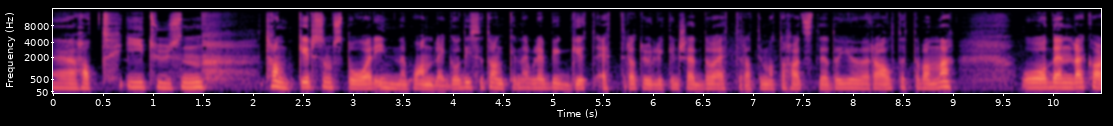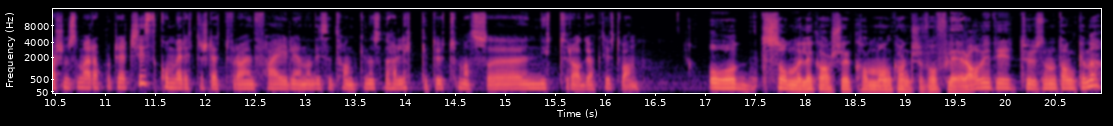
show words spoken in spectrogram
hatt i 1000 tanker som står inne på anlegget. Og disse tankene ble bygget etter at ulykken skjedde, og etter at de måtte ha et sted å gjøre alt dette vannet. Og den lekkasjen som er rapportert sist, kommer rett og slett fra en feil i en av disse tankene, så det har lekket ut masse nytt radioaktivt vann. Og sånne lekkasjer kan man kanskje få flere av i de tusen tankene?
